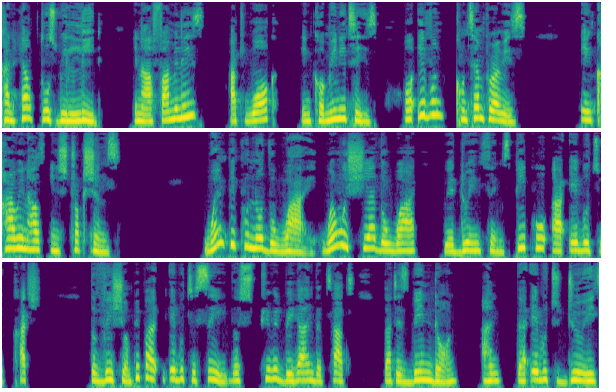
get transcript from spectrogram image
can help those we lead in our families, at work, in communities, or even contemporaries in carrying out instructions. When people know the why, when we share the why we're doing things, people are able to catch the vision. People are able to see the spirit behind the task that is being done and they're able to do it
